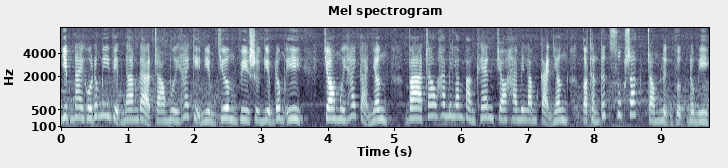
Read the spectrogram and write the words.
Dịp này, Hội Đông y Việt Nam đã trao 12 kỷ niệm chương vì sự nghiệp đông y cho 12 cá nhân và trao 25 bằng khen cho 25 cá nhân có thành tích xuất sắc trong lĩnh vực đông y.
